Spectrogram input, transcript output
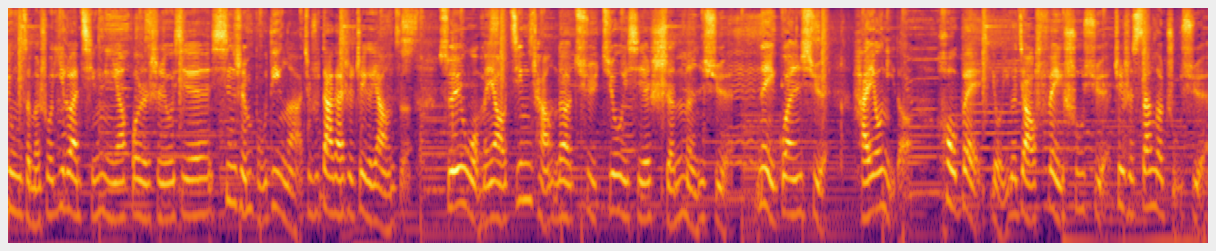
用怎么说意乱情迷啊，或者是有些心神不定啊，就是大概是这个样子。所以我们要经常的去灸一些神门穴、内关穴，还有你的后背有一个叫肺腧穴，这是三个主穴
